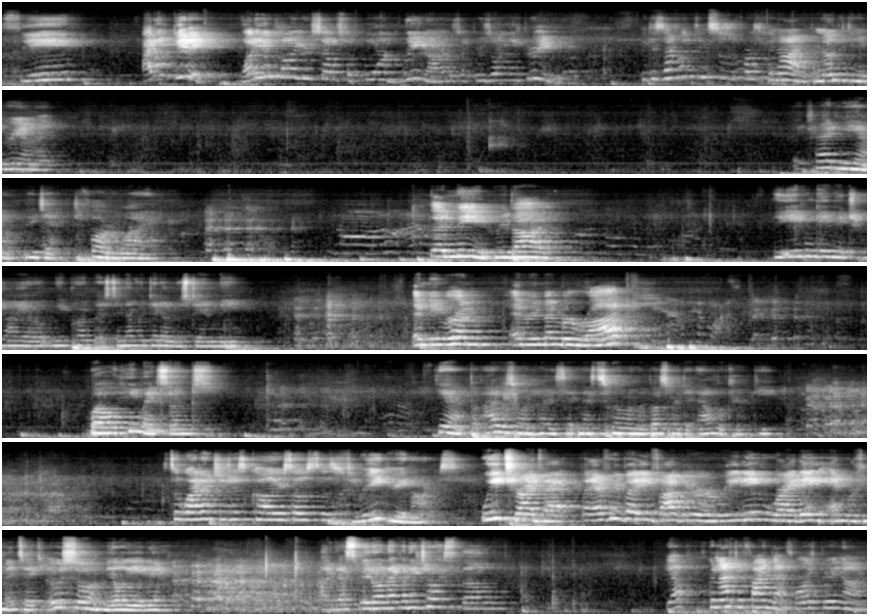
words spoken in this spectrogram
See? I don't get it. Why do you call yourselves the four green eyes if there's only three? Because everyone thinks there's a fourth green eye, but nobody can agree on it. Tried me out. Reject. For why? Then me, rebuy. They even gave me a tryout, repurposed, and never did understand me. And me rem- and remember Rot? Well, he made sense. Yeah, but I was one who had to sit next to him on the bus ride to Albuquerque. So why don't you just call yourselves the three green R's? We tried that, but everybody thought we were reading, writing, and arithmetic. It was so humiliating. I guess we don't have any choice, though. Yep, we're gonna have to find that fourth green R.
